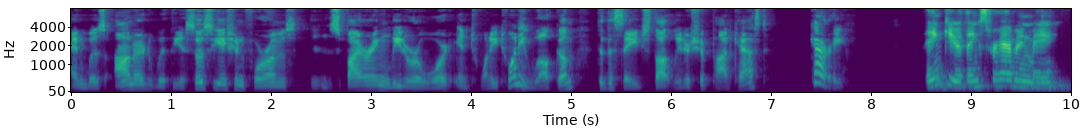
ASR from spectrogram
and was honored with the Association Forum's Inspiring Leader Award in 2020. Welcome to the Sage Thought Leadership Podcast, Carrie. Thank you. Thanks for having me.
